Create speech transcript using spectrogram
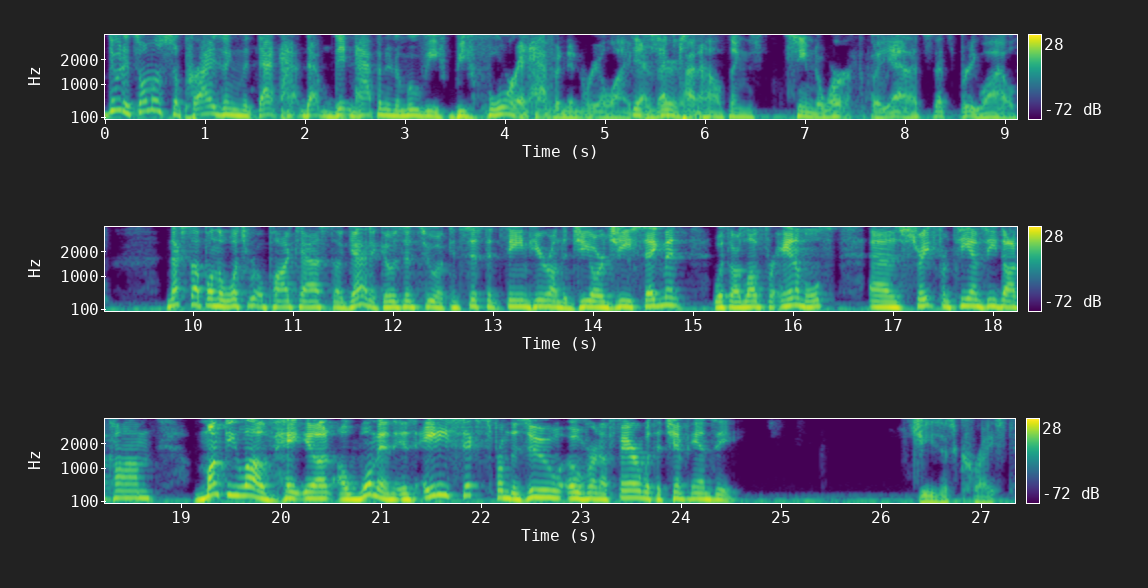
dude. It's almost surprising that that ha- that didn't happen in a movie before it happened in real life. Yeah, that's kind of how things seem to work. But yeah, that's that's pretty wild. Next up on the What's Real podcast, again, it goes into a consistent theme here on the GRG segment with our love for animals. As straight from TMZ.com, Monkey Love, hey, uh, a woman is 86th from the zoo over an affair with a chimpanzee. Jesus Christ,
